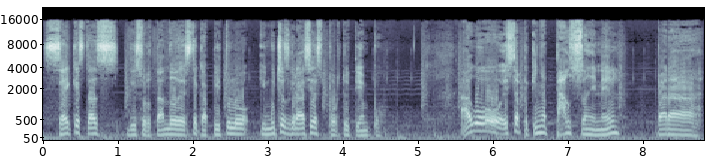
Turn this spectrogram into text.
Sé que estás disfrutando de este capítulo y muchas gracias por tu tiempo. Hago esta pequeña pausa en él para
